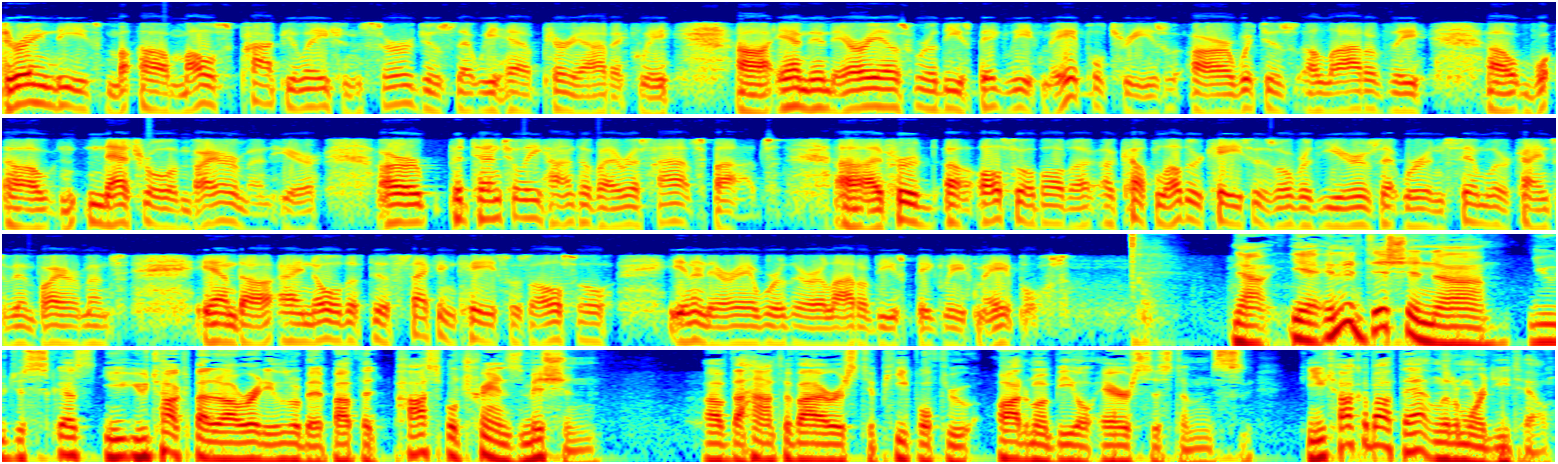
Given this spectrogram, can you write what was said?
during these uh, mouse population surges that we have periodically, uh, and in areas where these big leaf maple trees are, which is a lot of the uh, uh natural environment here, are potentially hantavirus hotspots. Uh, I've heard uh, also about a, a, couple other cases over the years that were in similar kinds of environments, and I know that this second case was also in an area where there are a lot of these big leaf maples. Now, yeah. In addition, uh, you discussed you, you talked about it already a little bit about the possible transmission of the hantavirus to people through automobile air systems. Can you talk about that in a little more detail?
